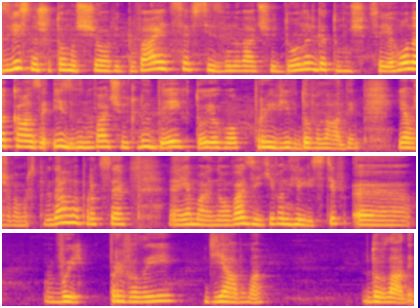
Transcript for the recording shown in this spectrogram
Звісно, що тому, що відбувається, всі звинувачують Дональда, тому що це його накази, і звинувачують людей, хто його привів до влади. Я вже вам розповідала про це. Е, Я маю на увазі євангелістів. Е, Ви привели дьявола до влади.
